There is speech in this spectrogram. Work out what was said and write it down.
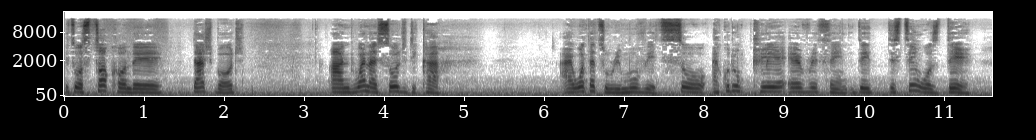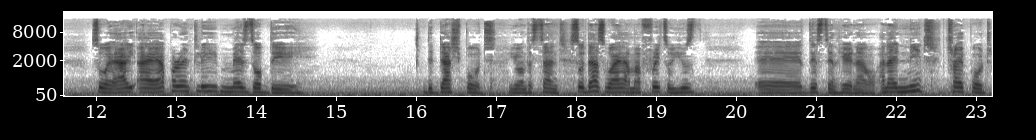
it was stuck on the dashboard. And when I sold the car, I wanted to remove it so I couldn't clear everything the this thing was there so I, I apparently messed up the the dashboard you understand so that's why I'm afraid to use uh, this thing here now. And I need tripod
